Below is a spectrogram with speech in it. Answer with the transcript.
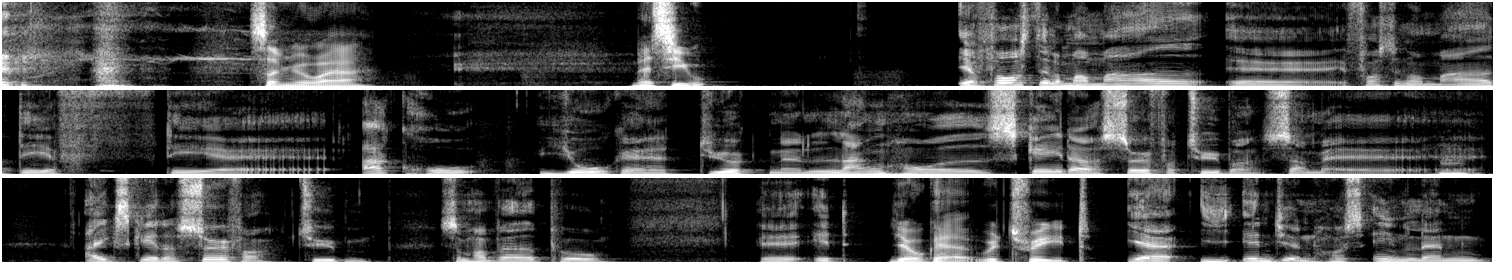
som jo er massiv. jeg forestiller mig meget, øh, jeg forestiller mig meget, det er, det er akro yoga dyrkende langhårede skater surfer typer som øh, Mm. mm. ej, ikke skater surfer typen som har været på øh, et Yoga retreat. ja i Indien hos en eller anden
